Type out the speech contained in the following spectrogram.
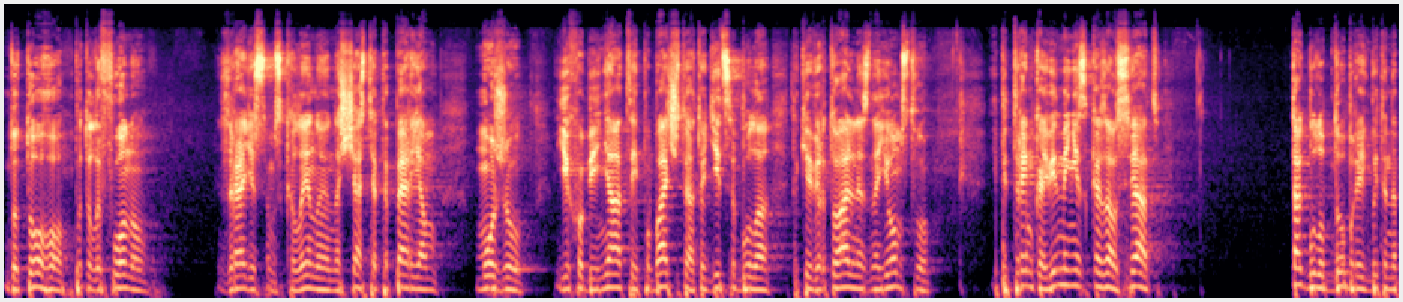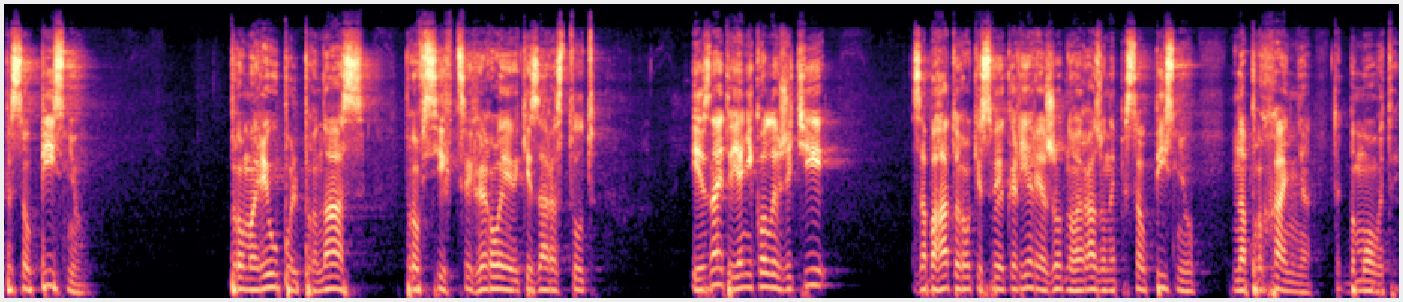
до того по телефону з Редісом, з Калиною. На щастя, тепер я можу їх обійняти і побачити, а тоді це було таке віртуальне знайомство і підтримка. І він мені сказав: Свят, так було б добре, якби ти написав пісню про Маріуполь, про нас, про всіх цих героїв, які зараз тут. І знаєте, я ніколи в житті за багато років своєї кар'єри я жодного разу не писав пісню на прохання, так би мовити.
